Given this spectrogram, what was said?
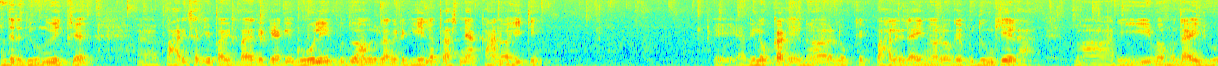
හොඳට දිනු වෙච්ච පාරිසරික පරිපාලකයාගේ ගෝලයක් බුදුහාමුදුර ළඟට ගිහිල්ලා ප්‍රශ්නයක් අහනවා හිතින්. ඒ යගේ ලොක්කා කියනවා ලොක්කෙක් පහල වෙලා ඉන්නවා ලෝකේ බුදුන් කියලා. හරීම හොඳයිලු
